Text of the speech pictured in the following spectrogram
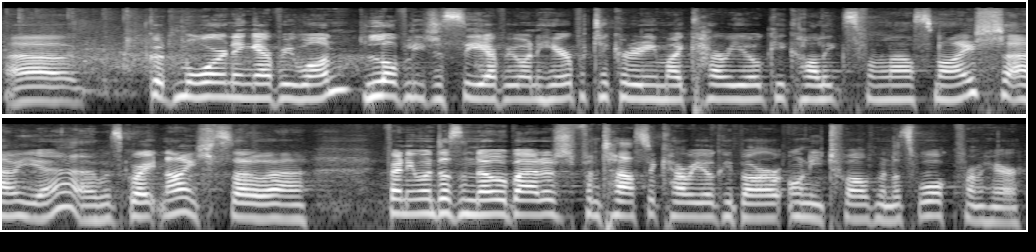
Uh, good morning, everyone. Lovely to see everyone here, particularly my karaoke colleagues from last night. Uh, yeah, it was a great night. So uh, if anyone doesn't know about it, fantastic karaoke bar, only 12 minutes walk from here,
